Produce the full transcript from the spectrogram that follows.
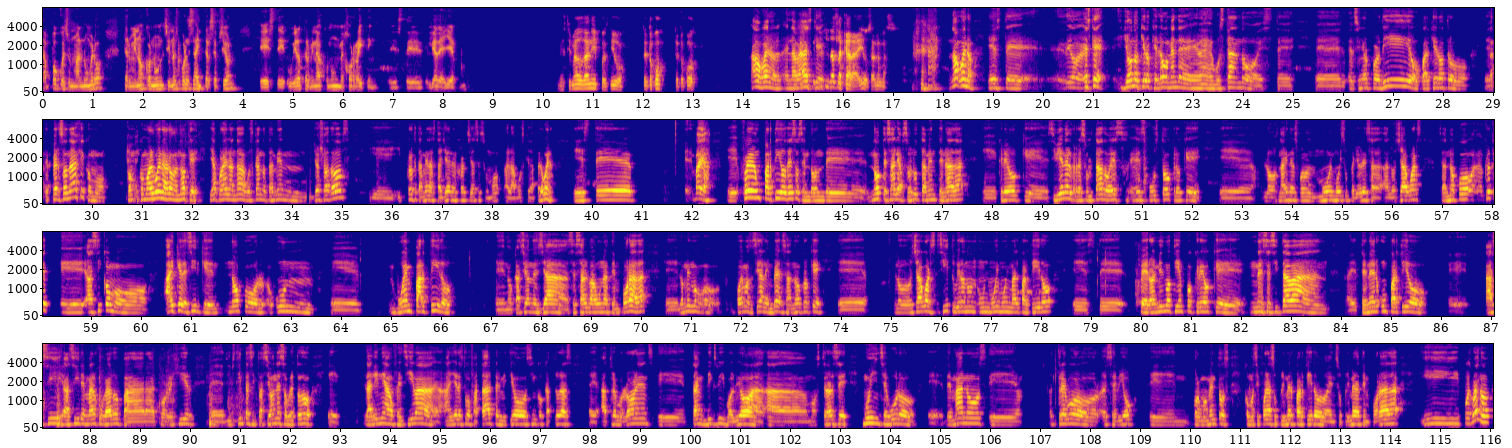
tampoco es un mal número. Terminó con un, si no es por esa intercepción, este, hubiera terminado con un mejor rating este, el día de ayer, ¿no? Mi estimado Dani, pues digo, te tocó, te tocó. Ah, bueno, la verdad es que. das la cara, ¿eh? O sea, nada más. no, bueno, este. Digo, es que yo no quiero que luego me ande eh, buscando este. el señor Purdy o cualquier otro este personaje como, como, al buen Aaron, ¿no? Que ya por ahí lo andaba buscando también Joshua Dobbs y, creo que también hasta Jalen Hurts ya se sumó a la búsqueda. Pero bueno, este, eh, vaya, eh, fue un partido de esos en donde no te sale absolutamente nada. Eh, creo que si bien el resultado es, es justo, creo que los Niners fueron muy, muy superiores a, a los Jaguars. O sea, no puedo, creo que eh, así como hay que decir que no por un eh, buen partido en ocasiones ya se salva una temporada, eh, lo mismo podemos decir a la inversa, ¿no? Creo que los Jaguars sí tuvieron un, muy, muy mal partido, este, pero al mismo tiempo creo que necesitaban tener un partido así, así de mal jugado para corregir eh, distintas situaciones, sobre todo eh, la línea ofensiva ayer estuvo fatal, permitió cinco capturas eh, a Trevor Lawrence. Tank Bixby volvió a, mostrarse muy inseguro de manos. Trevor se vio por momentos como si fuera su primer partido en su primera temporada. Y pues bueno,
